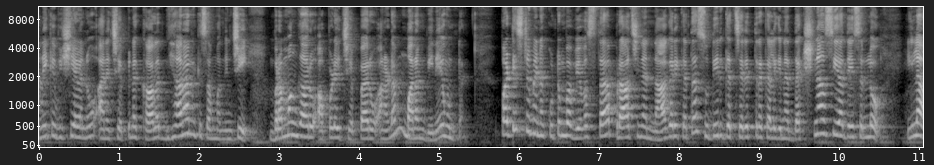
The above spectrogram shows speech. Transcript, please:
అనేక విషయాలను ఆయన చెప్పిన కాలజ్ఞానానికి సంబంధించి బ్రహ్మం గారు అప్పుడే చెప్పారు అనడం మనం వినే ఉంటాం. పటిష్టమైన కుటుంబ వ్యవస్థ ప్రాచీన నాగరికత సుదీర్ఘ చరిత్ర కలిగిన దక్షిణాసియా దేశంలో ఇలా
